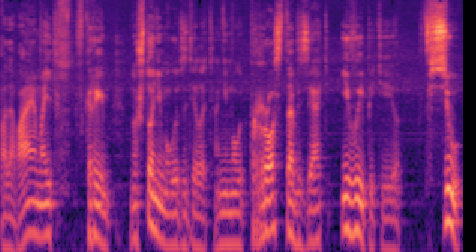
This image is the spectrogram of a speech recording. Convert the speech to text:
подаваемой в Крым. Но что они могут сделать? Они могут просто взять и выпить ее всю.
